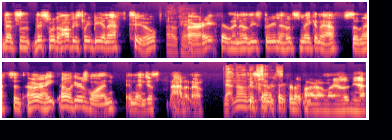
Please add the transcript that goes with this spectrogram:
that's this would obviously be an F two. okay. All right, because I know these three notes make an F, so that's it. All right. Oh, here's one, and then just I don't know, That, no, that just kind of picked it apart on my own. Yeah.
